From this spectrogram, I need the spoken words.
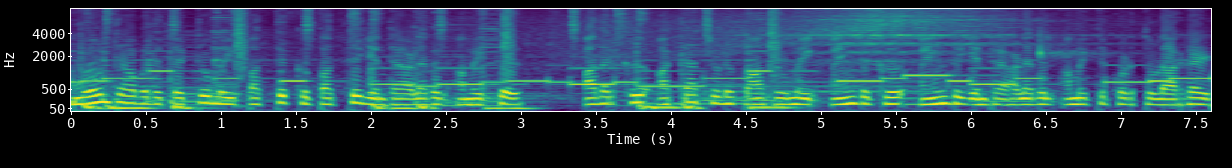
மூன்றாவது பெட்ரூமை பத்துக்கு பத்து என்ற அளவில் அமைத்து அதற்கு அட்டாச்சுடு பாத்ரூமை ஐந்துக்கு ஐந்து என்ற அளவில் அமைத்துக் கொடுத்துள்ளார்கள்.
